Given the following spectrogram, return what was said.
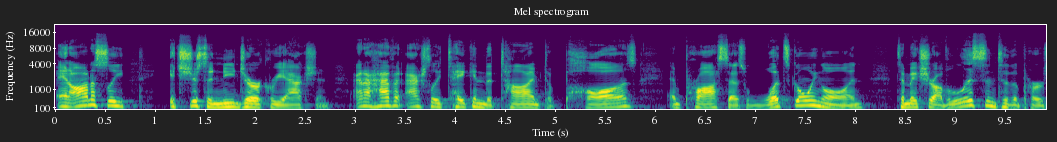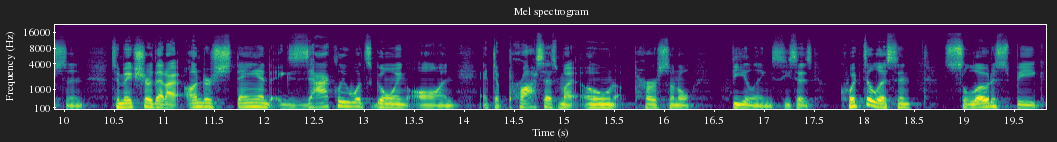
And honestly, it's just a knee jerk reaction. And I haven't actually taken the time to pause and process what's going on to make sure I've listened to the person, to make sure that I understand exactly what's going on, and to process my own personal feelings. He says, quick to listen, slow to speak.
